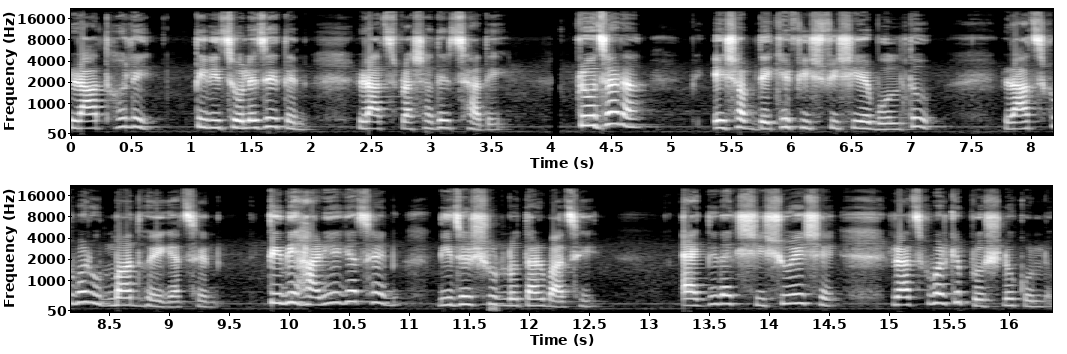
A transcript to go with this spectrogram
রাত হলে তিনি চলে যেতেন রাজপ্রাসাদের ছাদে। প্রজারা এসব দেখে ফিসফিসিয়ে বলতো, রাজকুমার উন্মাদ হয়ে গেছেন। তিনি হারিয়ে গেছেন নিজের শূন্যতার মাঝে। একদিন এক শিশু এসে রাজকুমারকে প্রশ্ন করল,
